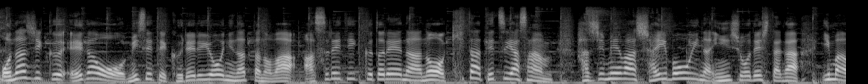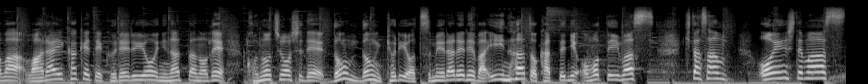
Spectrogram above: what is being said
同じく笑顔を見せてくれるようになったのはアスレティックトレーナーの北哲也さん。初めはシャイボーイな印象でしたが今は笑いかけてくれるようになったのでこの調子でどんどん距離を詰められればいいなと勝手に思っています。北さん応援してます。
